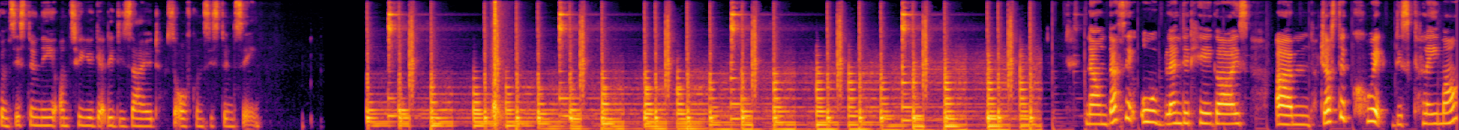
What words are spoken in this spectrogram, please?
consistently until you get the desired sort of consistency. Now that's it all blended here guys. Um, just a quick disclaimer.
